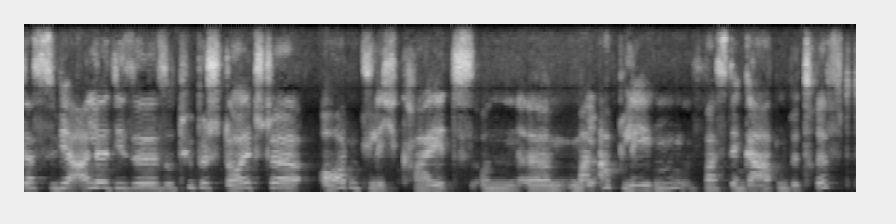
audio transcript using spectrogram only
dass wir alle diese so typisch deutsche Ordentlichkeit und ähm, mal ablegen, was den Garten betrifft.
